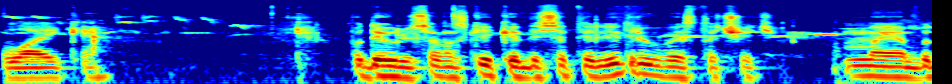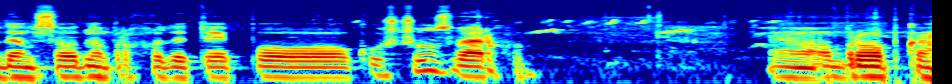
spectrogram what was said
лайки. Подивлюся, наскільки 10 літрів вистачить. Ми будемо все одно проходити по кущу зверху. Е, Обробка.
